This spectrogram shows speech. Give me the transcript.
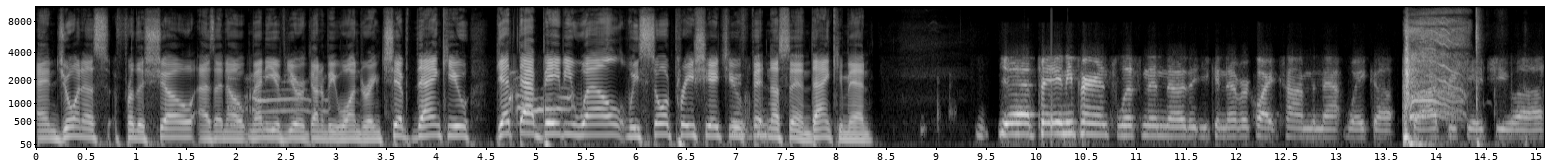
and join us for the show, as I know many of you are going to be wondering. Chip, thank you. Get that baby well. We so appreciate you fitting us in. Thank you, man. Yeah, any parents listening know that you can never quite time the nap wake up. So I appreciate you. Uh,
